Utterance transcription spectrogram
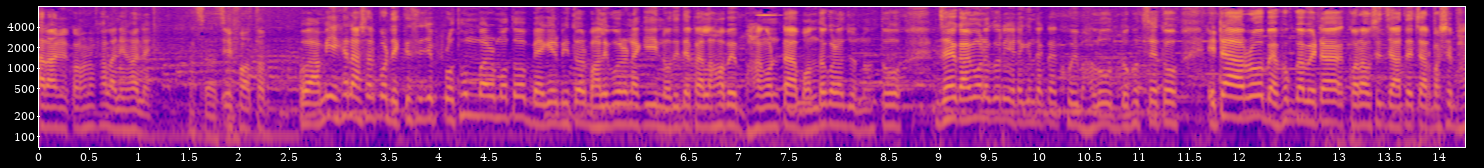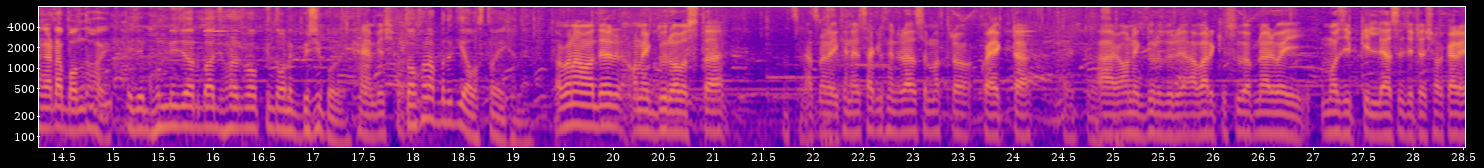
আর আগে কখনো ফেলানি হয় নাই। আচ্ছা আচ্ছা। এই প্রথম ও আমি এখানে আসার পর দেখতেছি যে প্রথমবার মতো ব্যাগের ভিতর ভালো করে নাকি নদীতে ফেলা হবে ভাঙনটা বন্ধ করার জন্য। তো যাই হোক আমি মনে করি এটা কিন্তু একটা খুবই ভালো উদ্যোগ হচ্ছে। তো এটা আরও ব্যাপকভাবে এটা করা উচিত যাতে চারপাশে ভাঙাটা বন্ধ হয়। এই যে ঘূর্ণিঝড় বা ঝড়ের প্রভাব কিন্তু অনেক বেশি পড়ে। হ্যাঁ বেশি তখন আপনাদের কি অবস্থা হয় এখানে? তখন আমাদের অনেক দূর অবস্থা আচ্ছা আপনার এখানে চাকরি সেন্টার আছে মাত্র কয়েকটা। আর অনেক দূরে দূরে। আবার কিছু আপনার ওই মজিব কিল্লে আছে যেটা সরকারে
